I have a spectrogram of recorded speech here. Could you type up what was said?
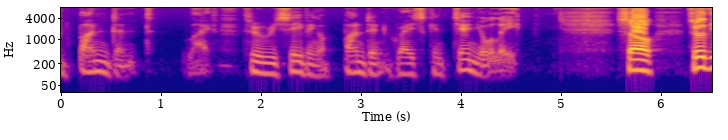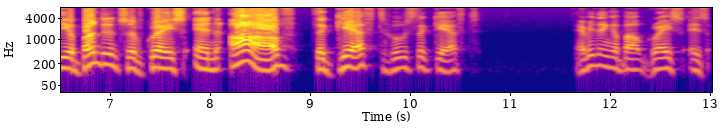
Abundant life through receiving abundant grace continually. So, through the abundance of grace and of the gift, who's the gift? Everything about grace is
